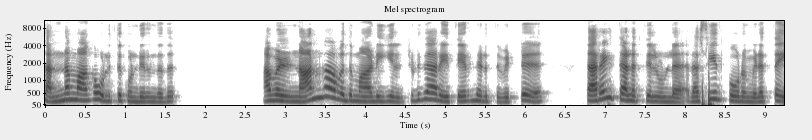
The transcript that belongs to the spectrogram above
சன்னமாக ஒழித்து கொண்டிருந்தது. அவள் நான்காவது மாடியில் சுடிதாரை தேர்ந்தெடுத்துவிட்டு, தரை தளத்தில் உள்ள ரசீத் போடும் இடத்தை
